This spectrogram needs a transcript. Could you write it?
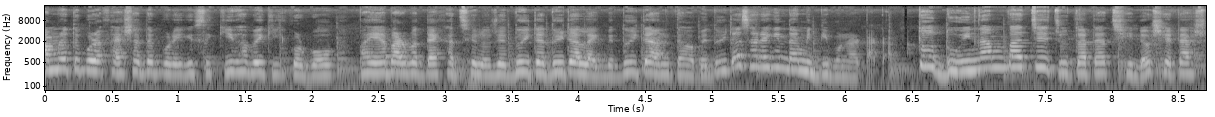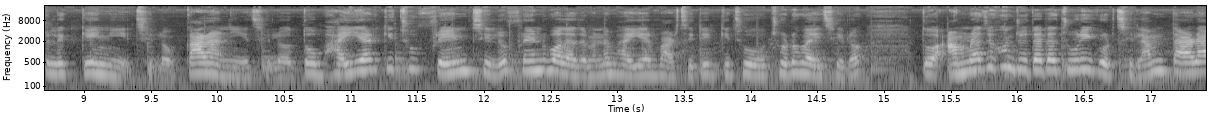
আমরা তো পুরো ফ্যাসাতে পড়ে গেছি, কীভাবে কি করব? ভাইয়া বারবার দেখাচ্ছিল যে দুইটা দুইটা লাগবে, দুইটা আনতে হবে, দুইটা ছাড়া কিন্তু আমি দিব না টাকা। তো দুই নাম্বার যে জুতাটা ছিল, সেটা আসলে কে নিয়েছিল? কারা নিয়েছিল? তো ভাইয়ার কিছু ফ্রেন্ড ছিল ফ্রেন্ড বলা যাবে না, ভাইয়ার ভার্সিটির কিছু ছোট ভাই ছিল। তো আমরা যখন জুতাটা চুরি করছিলাম, তারা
